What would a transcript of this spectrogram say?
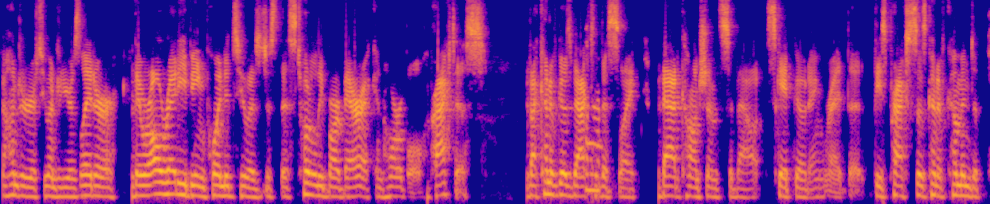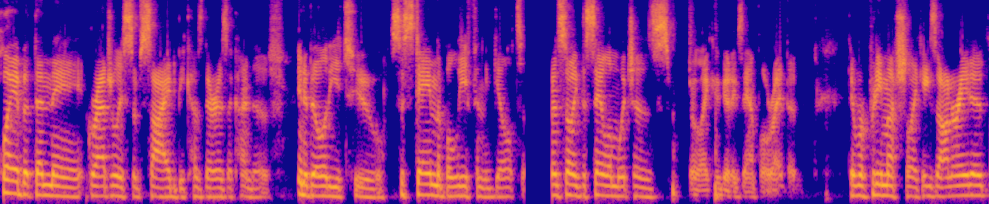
100 or 200 years later, they were already being pointed to as just this totally barbaric and horrible practice. That kind of goes back to uh-huh. this like bad conscience about scapegoating, right? That these practices kind of come into play, but then they gradually subside because there is a kind of inability to sustain the belief in the guilt. And so, like the Salem witches are like a good example, right? That they were pretty much like exonerated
